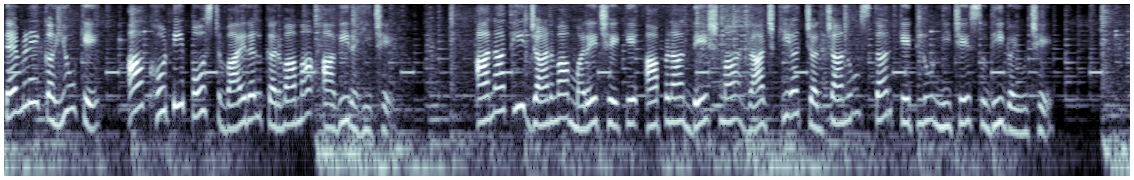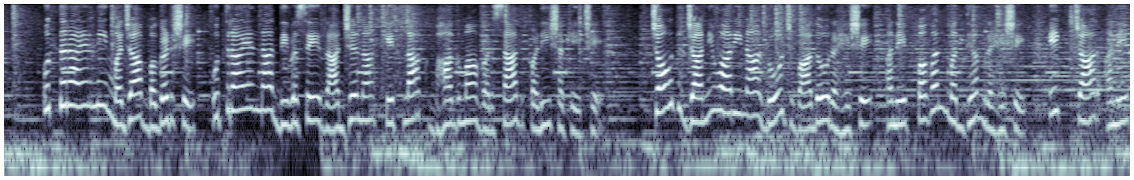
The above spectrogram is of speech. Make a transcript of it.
તેમણે કહ્યું કે આ ખોટી પોસ્ટ વાયરલ કરવામાં આવી રહી છે. આનાથી જાણવા મળે છે કે આપણા દેશમાં રાજકીય ચર્ચાનું સ્તર કેટલું નીચે સુધી ગયું છે. ઉત્તરાયણની મજા બગડશે. ઉત્તરાયણના દિવસે રાજ્યના કેટલાક ભાગમાં વરસાદ પડી શકે છે. ચૌદ જાન્યુઆરીના રોજ વાદો રહેશે અને પવન મધ્યમ રહેશે. એક ચાર અને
